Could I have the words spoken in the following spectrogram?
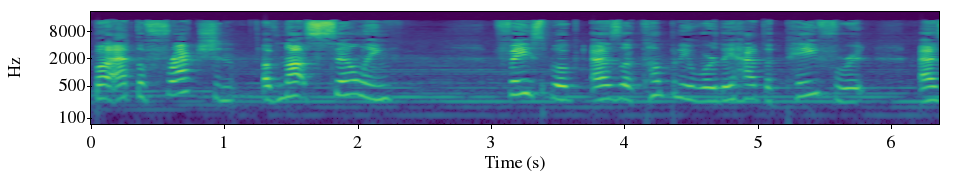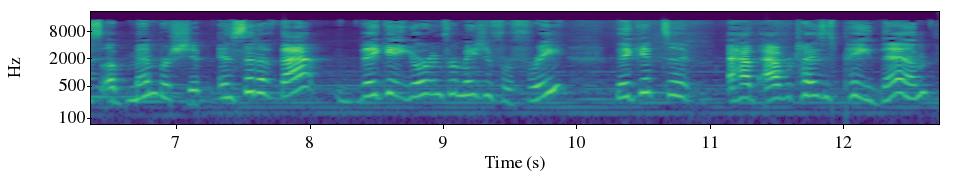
But at the fraction of not selling Facebook as a company where they had to pay for it as a membership. Instead of that, they get your information for free. They get to have advertisers pay them.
